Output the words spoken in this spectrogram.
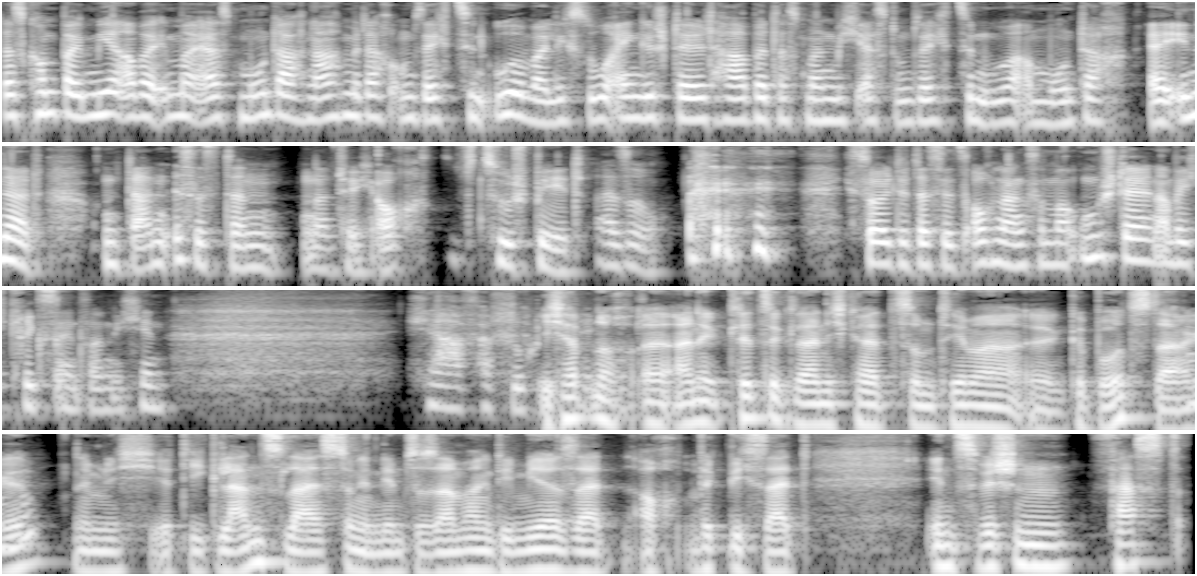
Das kommt bei mir aber immer erst Montagnachmittag um 16 Uhr, weil ich so eingestellt habe, dass man mich erst um 16 Uhr am Montag erinnert. Und dann ist es dann natürlich auch zu spät. Also ich sollte das jetzt auch langsam mal umstellen, aber ich krieg's einfach nicht hin. Ja, verflucht. Ich habe noch äh, eine klitzekleinigkeit zum Thema äh, Geburtstage, mhm. nämlich die Glanzleistung in dem Zusammenhang, die mir seit auch wirklich seit inzwischen fast,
